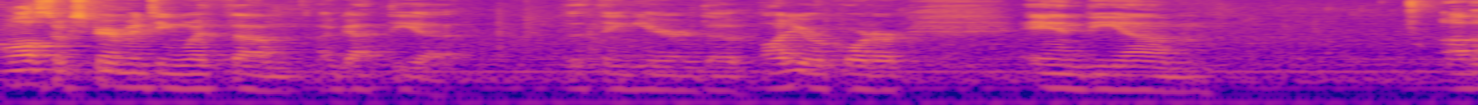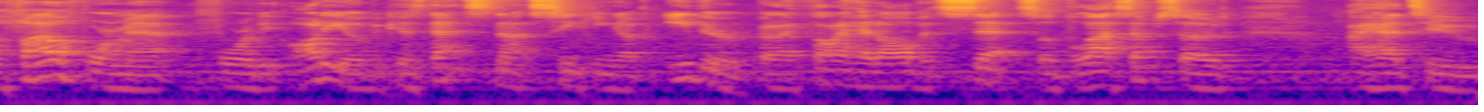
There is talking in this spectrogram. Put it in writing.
I'm also experimenting with. Um, I've got the uh, the thing here, the audio recorder, and the um, uh, the file format for the audio because that's not syncing up either. But I thought I had all of it set. So the last episode, I had to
